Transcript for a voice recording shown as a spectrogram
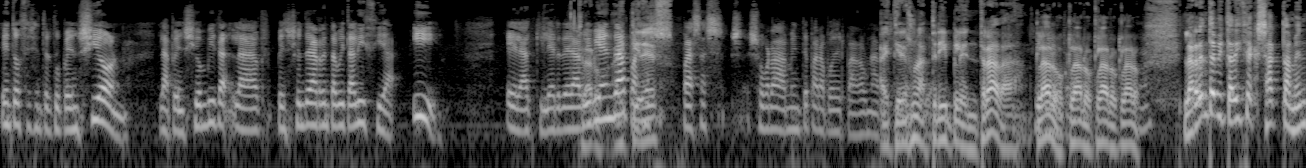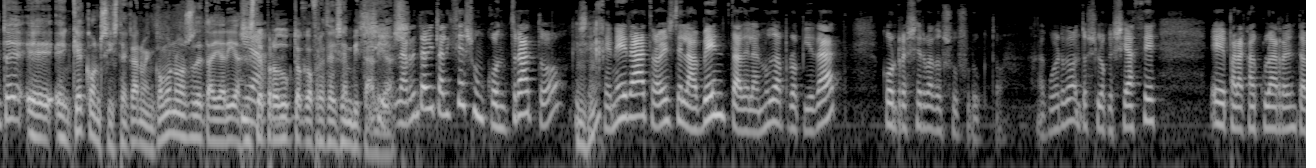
Entonces, entre tu pensión, la pensión, la pensión de la renta vitalicia y el alquiler de la Claro, vivienda, tienes- pasas, pasas sobradamente para poder pagar una Ahí tienes una triple entrada. Claro, entrada. claro, claro, claro. ¿Eh? La renta vitalicia exactamente eh, en qué consiste, Carmen. ¿Cómo nos detallarías Mira, este producto que ofrecéis en Vitalias? Sí, la renta vitalicia es un contrato que se genera a través de la venta de la nuda propiedad con reserva de usufructo. ¿De acuerdo? Entonces, lo que se hace eh, para calcular renta,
